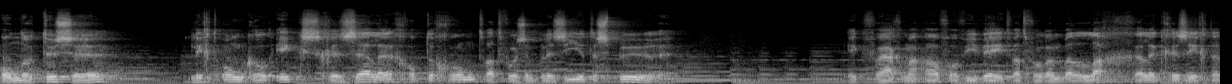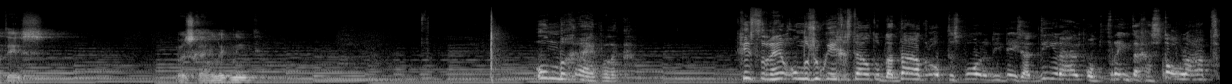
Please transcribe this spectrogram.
Ondertussen ligt onkel X gezellig op de grond wat voor zijn plezier te speuren. Ik vraag me af of hij weet wat voor een belachelijk gezicht dat is. Waarschijnlijk niet. Onbegrijpelijk. Gisteren een heel onderzoek ingesteld om de dader op te sporen die deze dierenhuid ontvreemd en gestolen had.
